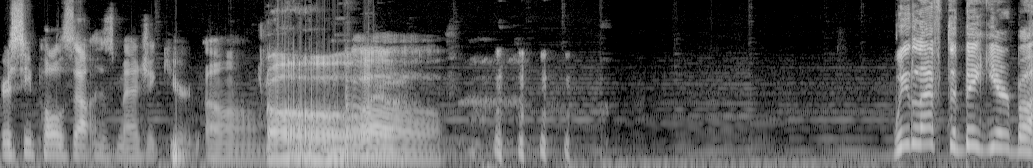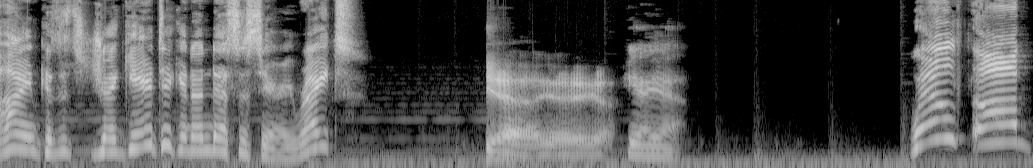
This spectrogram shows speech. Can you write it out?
Chrissy pulls out his magic gear. Oh. Oh, Oh. we left the big year behind because it's gigantic and unnecessary, right? Yeah, yeah, yeah. Yeah, yeah. Well, um,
